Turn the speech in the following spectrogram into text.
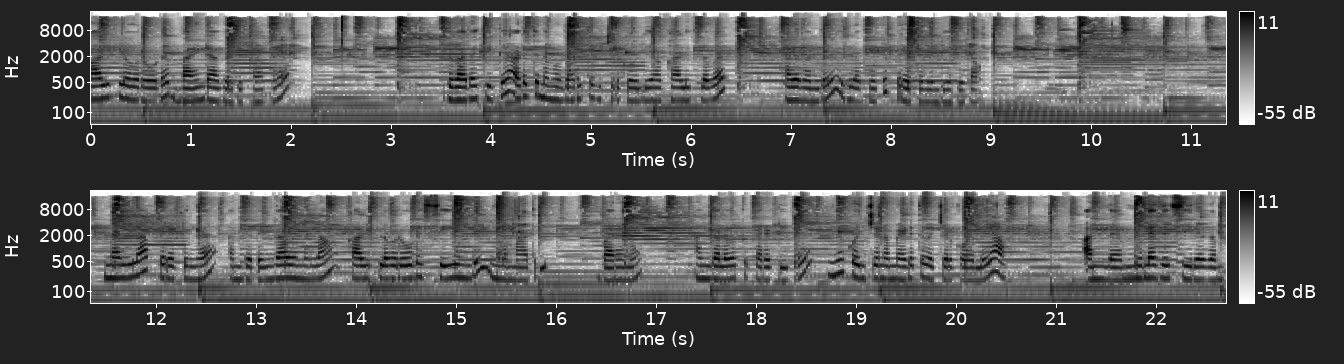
காலிஃப்ளவரோட பைண்ட் ஆகிறதுக்காக இது வதக்கிட்டு அடுத்து நம்ம வறுத்து வச்சுருக்கோம் இல்லையா காலிஃப்ளவர் அதை வந்து இதில் போட்டு பிரட்ட வேண்டியது தான் நல்லா பிரட்டுங்க. அந்த வெங்காயமெல்லாம் காலிஃப்ளவரோடு சேர்ந்து இந்த மாதிரி வரணும். அந்த அளவுக்கு பிரட்டிட்டு இன்னும் கொஞ்சம் நம்ம எடுத்து வச்சுருக்கோம் இல்லையா? அந்த மிளகு சீரகம்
